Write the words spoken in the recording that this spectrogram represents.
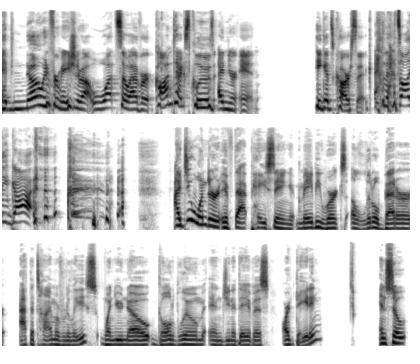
have no information about whatsoever, context clues, and you're in. He gets car sick, and that's all you got. I do wonder if that pacing maybe works a little better at the time of release when you know Goldblum and Geena Davis are dating. And so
